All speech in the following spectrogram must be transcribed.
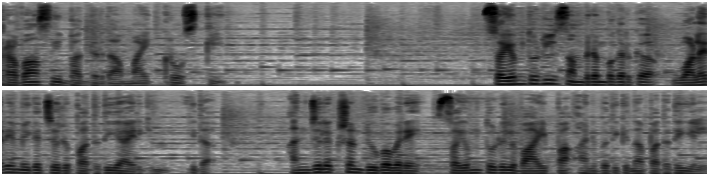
പ്രവാസി ഭദ്രത മൈക്രോ സ്കീം. സ്വയം തൊഴിൽ സംരംഭകർക്ക് വളരെ മികച്ചൊരു പദ്ധതിയായിരിക്കും ഇത്. അഞ്ചു ലക്ഷം രൂപ വരെ സ്വയം തൊഴിൽ വായ്പ അനുവദിക്കുന്ന പദ്ധതിയിൽ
